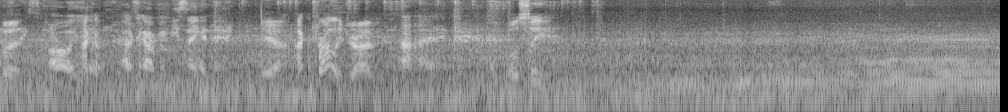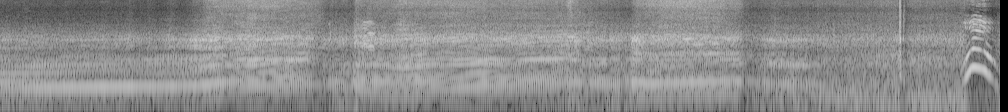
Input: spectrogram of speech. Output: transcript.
but Oh yeah. I, could- think I remember you saying that. yeah, I could probably drive it. Alright. We'll see. Woo!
